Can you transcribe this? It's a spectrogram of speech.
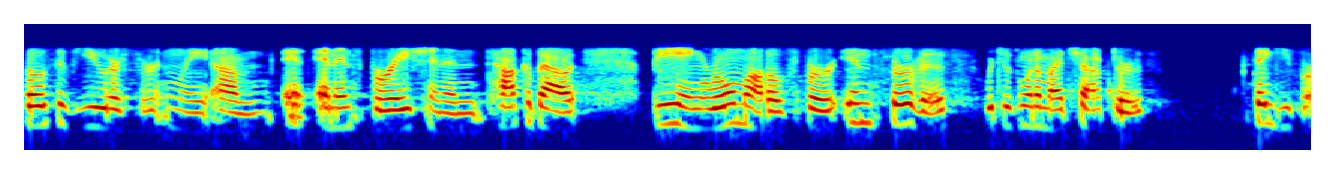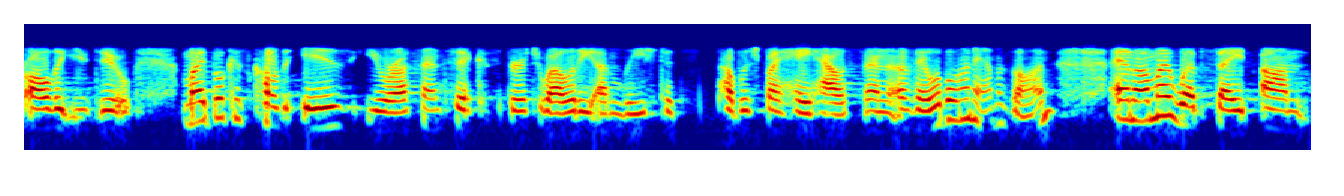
both of you are certainly um, an inspiration and talk about being role models for in service, which is one of my chapters. Thank you for all that you do. My book is called Is Your Authentic Spirituality Unleashed? It's published by Hay House and available on Amazon. And on my website, um,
